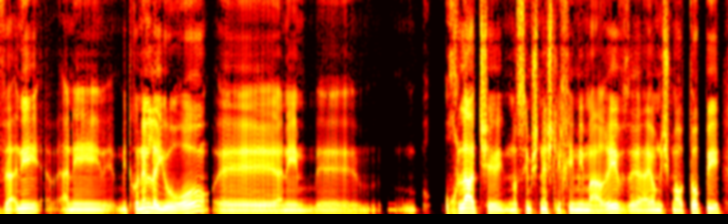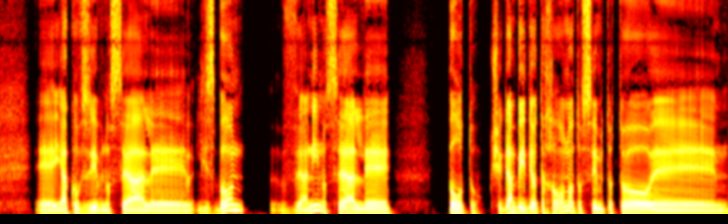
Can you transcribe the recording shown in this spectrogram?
ואני אני מתכונן ליורו, אני... הוחלט שנוסעים שני שליחים ממעריב, זה היום נשמע אוטופי. אה, יעקב זיו נוסע לליסבון, ואני נוסע לפורטו. כשגם בידיעות אחרונות עושים את, אותו, אה,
